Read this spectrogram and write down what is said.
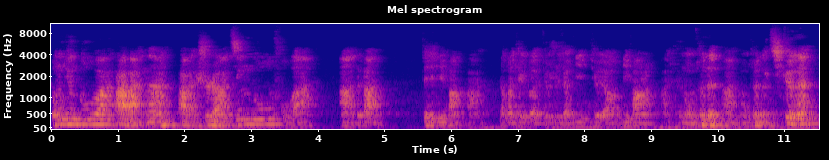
东京都啊、大阪呢、大阪市啊、京都府啊啊，对吧？这些地方啊，那么这个就是叫地，就叫地方了啊，就是农村的啊，农村的气候呢。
